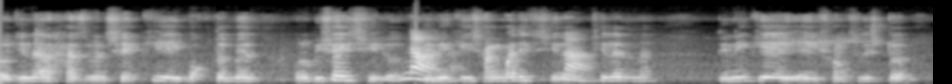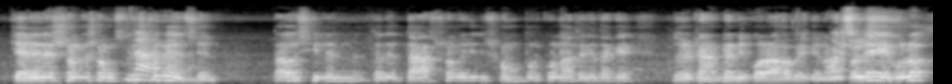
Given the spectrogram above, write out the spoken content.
রোজিনার হাজবেন্ড সে কি এই বক্তব্যের কোনো বিষয় ছিল? তিনি কি সাংবাদিক ছিলেন? ছিলেন না। তিনি কি এই- সংশ্লিষ্ট চ্যানেলের সঙ্গে সংশ্লিষ্ট। রয়েছেন? তাও ছিলেন না। তাহলে তার সঙ্গে যদি সম্পর্ক না থাকে তাকে ধরে টানাটানি করা হবে কেন? আসলে এগুলো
